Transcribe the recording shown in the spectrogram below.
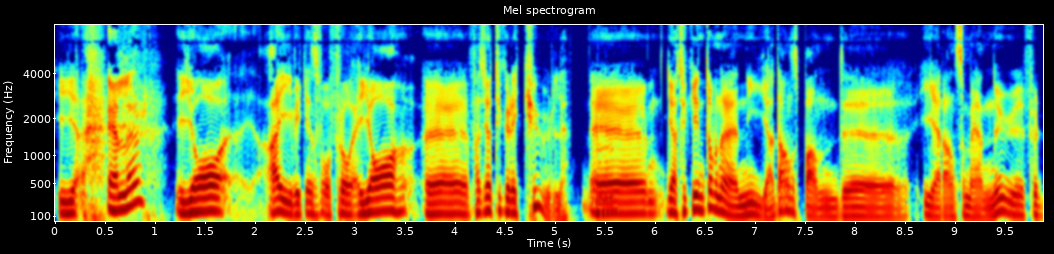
Ja, Eller? ja, aj vilken svår fråga. Ja, eh, fast jag tycker det är kul. Mm. Eh, jag tycker inte om den här nya dansband-eran som är nu. För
